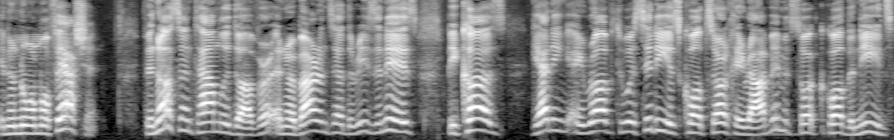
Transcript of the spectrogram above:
in a normal fashion. And Rav said the reason is because getting a Rav to a city is called Sarche Rabim, it's called the needs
